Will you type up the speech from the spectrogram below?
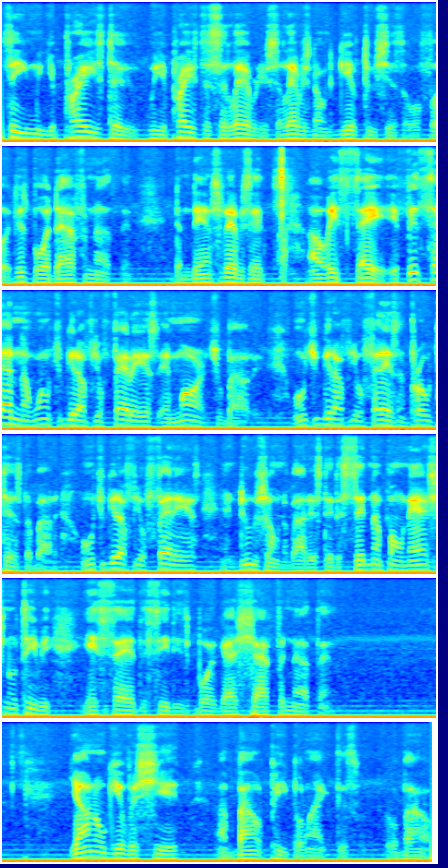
See, when you praise to when you praise the celebrities, celebrities don't give two shits or fuck. This boy died for nothing. Them damn celebrities said, "Oh, it's sad. If it's sad enough, why don't you get off your fat ass and march about it? Why don't you get off your fat ass and protest about it? Why don't you get off your fat ass and do something about it instead of sitting up on national TV? It's sad to see this boy got shot for nothing. Y'all don't give a shit about people like this, about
